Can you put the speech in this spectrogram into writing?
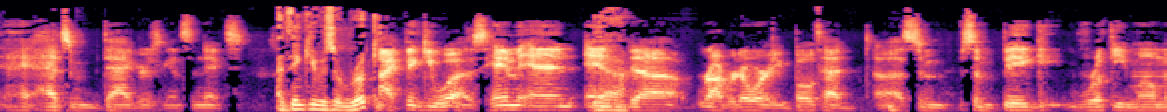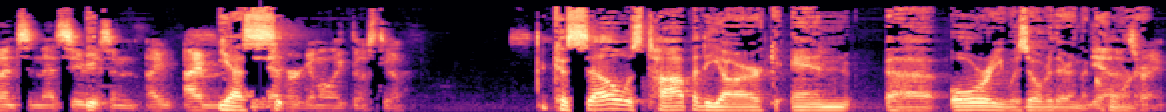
had some daggers against the Knicks. I think he was a rookie. I think he was him and and Yeah. uh, Robert Horry both had uh, some some big rookie moments in that series, and I, I'm Yes. never gonna like those two. Cassell was top of the arc, and uh, Horry was over there in the Yeah, corner. that's right.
